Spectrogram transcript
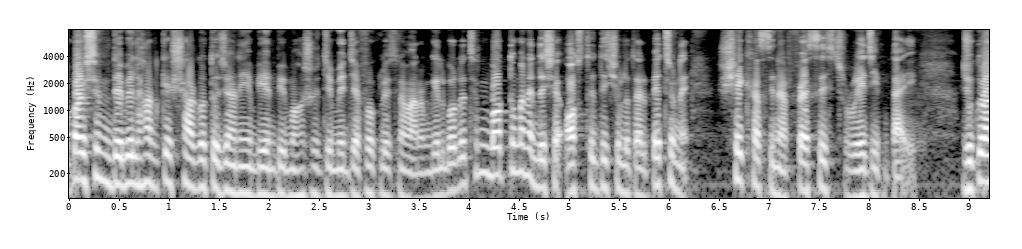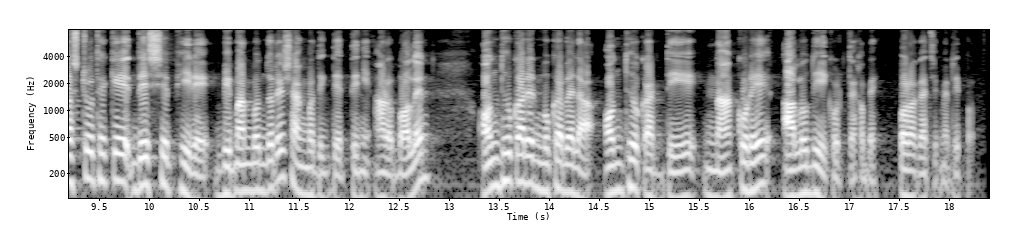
অপারেশন ডেবিল হানকে স্বাগত জানিয়ে বিএনপি মহাসচিব মির্জা ফখরুল ইসলাম আলমগীর বলেছেন, বর্তমানে দেশে অস্থিতিশীলতার পেছনে শেখ হাসিনার ফ্যাসিস্ট রেজিম তাই। যুক্তরাষ্ট্র থেকে দেশে ফিরে বিমানবন্দরে সাংবাদিকদের তিনি আরও বলেন, অন্ধকারের মোকাবেলা অন্ধকার দিয়ে না করে আলো দিয়ে করতে হবে। পরাগাজিমের রিপোর্ট।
